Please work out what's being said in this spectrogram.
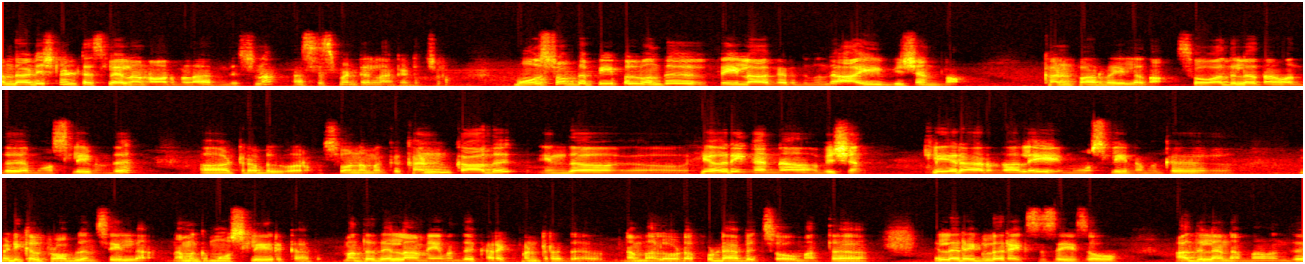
அந்த அடிஷ்னல் டெஸ்ட்ல எல்லாம் நார்மலாக இருந்துச்சுன்னா அசஸ்மெண்ட் எல்லாம் கிடைச்சிரும். மோஸ்ட் ஆஃப் த பீப்புள் வந்து ஃபெயில் ஆகிறது வந்து ஐ விஷன் தான். கண் பார்வையில் தான். ஸோ அதில் தான் வந்து மோஸ்ட்லி வந்து ட்ரபிள் வரும். ஸோ நமக்கு கண் காது இந்த ஹியரிங் அண்ட் விஷன் கிளியரா இருந்தாலே மோஸ்ட்லி நமக்கு மெடிக்கல் ப்ராப்ளம்ஸ் இல்லை. நமக்கு மோஸ்ட்லி இருக்காது. மற்றது எல்லாமே வந்து கரெக்ட் பண்ணுறது நம்மளோட ஃபுட் ஹேபிட்ஸோ மற்ற இல்லை ரெகுலர் எக்ஸசைஸோ அதில் நம்ம வந்து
